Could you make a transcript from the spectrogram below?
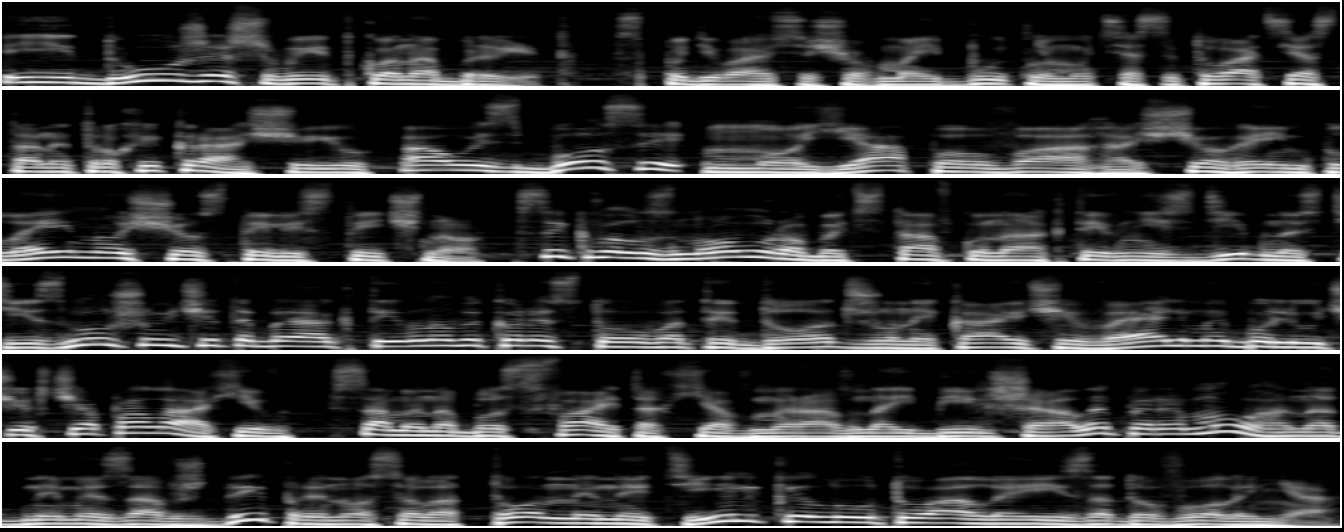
і дуже швидко набрид. Сподіваюся, що в майбутньому ця ситуація стане трохи кращою. А ось боси моя повага, що геймплейно, що стилістично. Сиквел знову робить ставку на активні здібності, змушуючи тебе активно використовувати додж, уникаючи вельми болючих чапалахів. Саме на босфайтах я вмирав найбільше, але перемога над ними завжди приносила тонни не тільки луту, але й задоволення.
